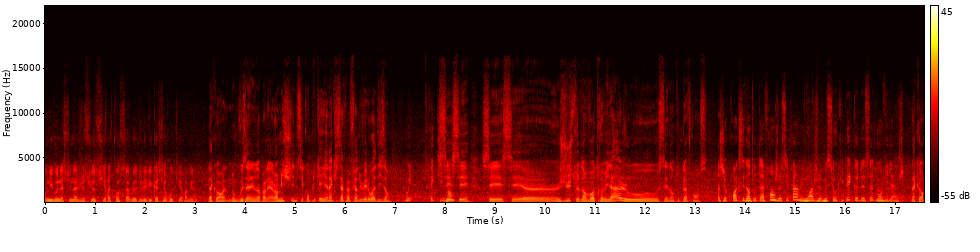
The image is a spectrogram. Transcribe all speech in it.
au niveau national, je suis aussi responsable de l'éducation routière à vélo. D'accord. Donc vous allez nous en parler. Alors Micheline, c'est compliqué. Il y en a qui savent pas faire du vélo à 10 ans. Effectivement. C'est euh, juste dans votre village ou c'est dans toute la France? Je crois que c'est dans toute la France, je sais pas, mais moi je me suis occupée que de ceux de mon village. D'accord.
